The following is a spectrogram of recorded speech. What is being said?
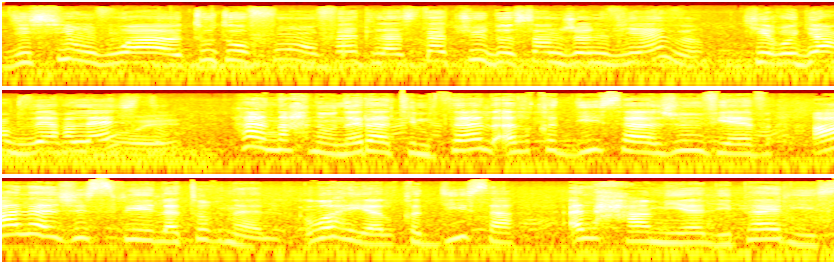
D'ici, on voit euh, tout au fond, en fait, la statue de Sainte-Geneviève qui regarde vers l'est. Oui. ها نحن نرى تمثال القديسة جنفييف على جسر لاتورنيل وهي القديسة الحامية لباريس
